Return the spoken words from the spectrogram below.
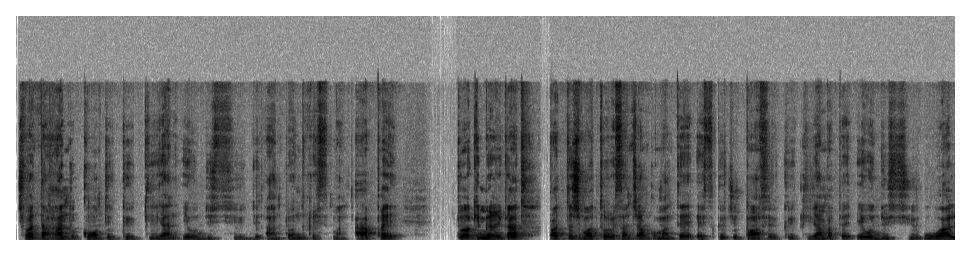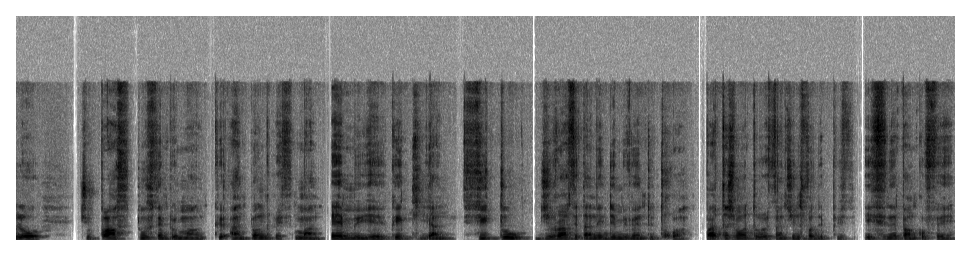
tu vas te rendre compte que Kylian est au-dessus de Antoine Griezmann. Après, toi qui me regardes, partage-moi ton ressenti en commentaire. Est-ce que tu penses que Kylian Mbappé est au-dessus ou alors tu penses tout simplement que Antoine Griezmann est meilleur que Kylian, surtout durant cette année 2023. Partage-moi ton ressenti une fois de plus. Et si ce n'est pas encore fait,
